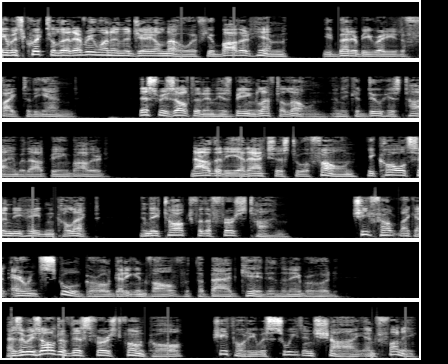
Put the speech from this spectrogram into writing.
He was quick to let everyone in the jail know if you bothered him, you'd better be ready to fight to the end. This resulted in his being left alone, and he could do his time without being bothered. Now that he had access to a phone, he called Cindy Haden Collect, and they talked for the first time. She felt like an errant schoolgirl getting involved with the bad kid in the neighborhood. As a result of this first phone call, she thought he was sweet and shy and funny,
